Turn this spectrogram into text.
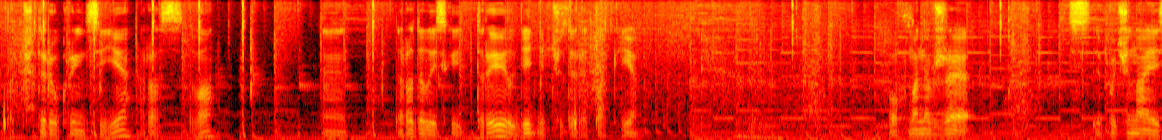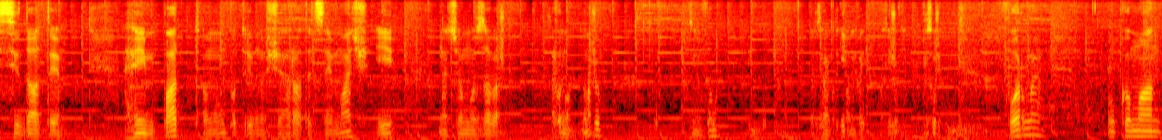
Так, 4 українці є. Раз, два. Е, Радилицький 3, Лєднів 4. Так, є. Ох, в мене вже починає сідати геймпад, тому потрібно ще грати цей матч і на цьому завершити. Форми у команд.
